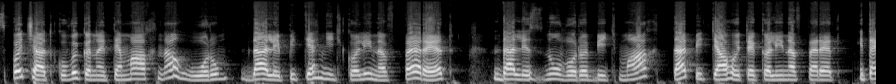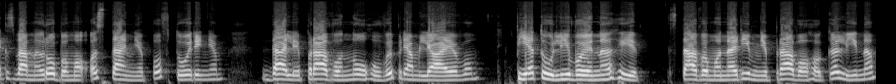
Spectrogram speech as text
Спочатку виконайте мах нагору, далі підтягніть коліна вперед, далі знову робіть мах та підтягуйте коліна вперед. І так з вами робимо останнє повторення. Далі праву ногу випрямляємо, п'яту лівої ноги ставимо на рівні правого коліна,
